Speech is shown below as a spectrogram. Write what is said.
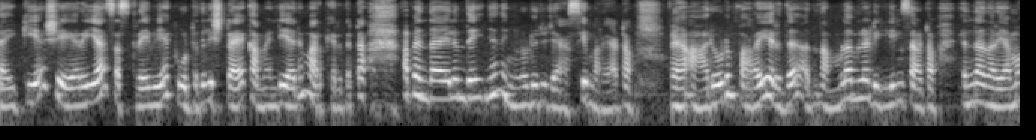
ലൈക്ക് ചെയ്യുക ഷെയർ ചെയ്യുക സബ്സ്ക്രൈബ് ചെയ്യുക കൂട്ടത്തിൽ ഇഷ്ടമായ കമന്റ് ചെയ്യാനും മറക്കരുത് കേട്ടോ അപ്പോൾ എന്തായാലും ദേ ഞാൻ നിങ്ങളോടൊരു രഹസ്യം പറയാം കേട്ടോ ആരോടും പറയരുത്. അത് നമ്മൾ തമ്മിലുള്ള ഡീലിങ്സ് ആട്ടോ എന്താണെന്നറിയാമോ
